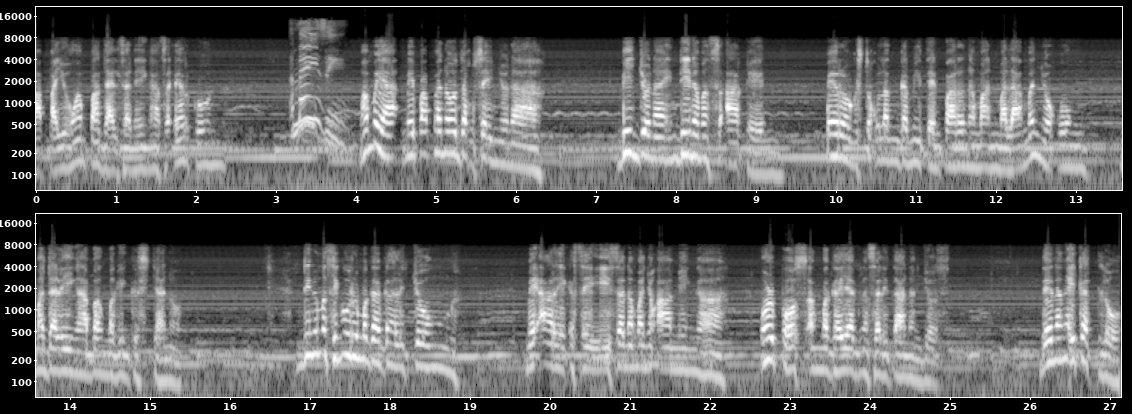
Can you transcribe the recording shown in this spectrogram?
papayungan pa dahil sanay nga sa aircon. Amazing! Mamaya, may papanood ako sa inyo na video na hindi naman sa akin, pero gusto ko lang gamitin para naman malaman nyo kung madali nga bang maging kristyano. Hindi naman siguro magagalit yung may-ari kasi isa naman yung aming ah, purpose ang maghayag ng salita ng Diyos. Then ang ikatlo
